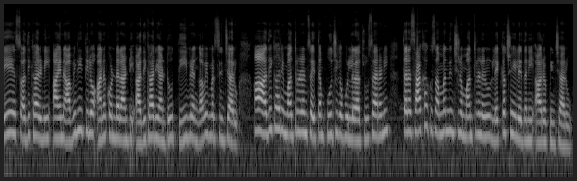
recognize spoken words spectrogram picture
ఐఏఎస్ అధికారిని ఆయన అవినీతిలో అనకొండ లాంటి అధికారి అంటూ తీవ్రంగా విమర్శించారు. ఆ అధికారి మంత్రులను సైతం పూచిక పుల్లలా చూశారని తన శాఖకు సంబంధించిన మంత్రులను లెక్క చేయలేదని ఆరోపించారు.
